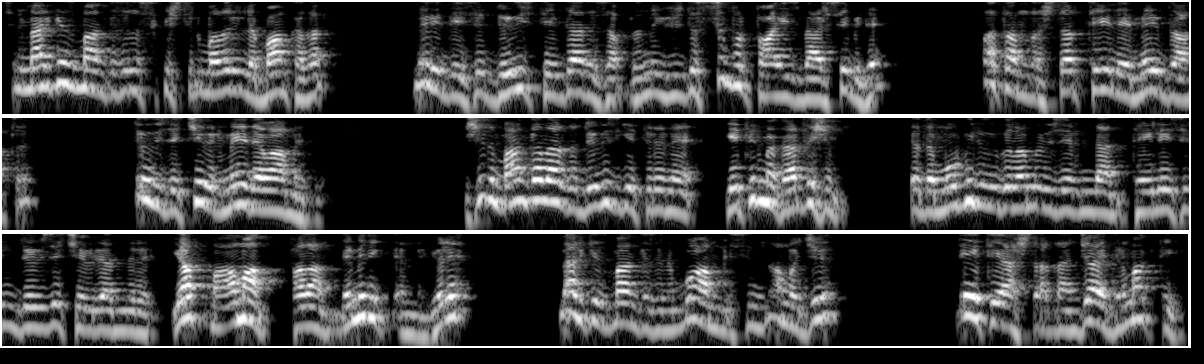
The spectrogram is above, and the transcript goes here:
Şimdi Merkez Bankası'nın sıkıştırmalarıyla bankalar neredeyse döviz tevdiat hesaplarına yüzde sıfır faiz verse bile vatandaşlar TL mevduatı dövize çevirmeye devam ediyor. Şimdi bankalarda döviz getirene getirme kardeşim ya da mobil uygulama üzerinden TL'sini dövize çevirenleri yapma aman falan demediklerine göre Merkez Bankası'nın bu hamlesinin amacı DTH'lardan caydırmak değil.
